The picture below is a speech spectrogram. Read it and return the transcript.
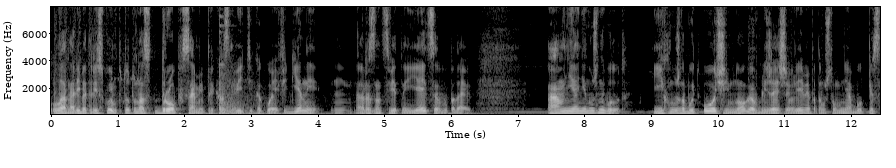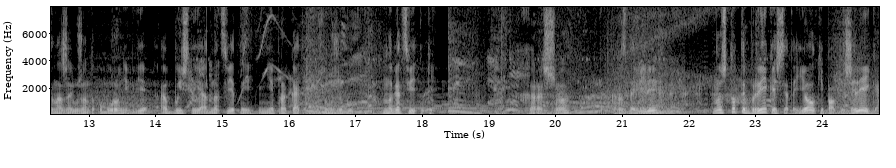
Ладно, ребят, рискуем. Тут у нас дроп, сами прекрасно видите, какой офигенный. Разноцветные яйца выпадают. А мне они нужны будут. И их нужно будет очень много в ближайшее время, потому что у меня будут персонажи уже на таком уровне, где обычные одноцветные не прокатят. Нужно уже будут многоцветники. Хорошо. Так, раздавили. Ну что ты брыкаешься-то, елки-палки, желейка.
